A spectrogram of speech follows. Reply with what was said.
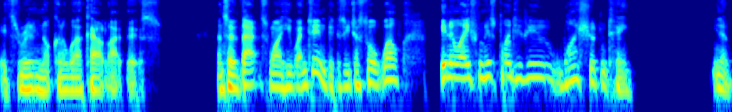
it's really not going to work out like this. And so that's why he went in, because he just thought, well, in a way, from his point of view, why shouldn't he? You know,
